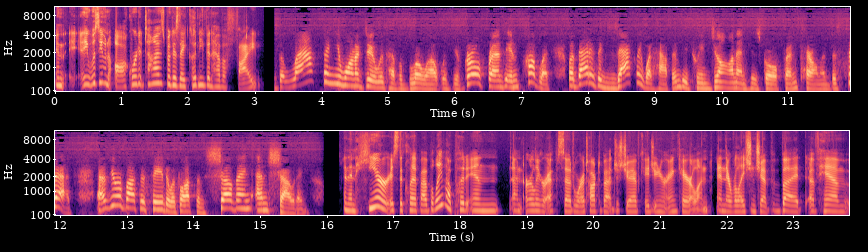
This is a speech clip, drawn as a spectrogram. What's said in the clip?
And it was even awkward at times because they couldn't even have a fight. The last thing you want to do is have a blowout with your girlfriend in public. But that is exactly what happened between John and his girlfriend, Carolyn Bessette. As you're about to see, there was lots of shoving and shouting. And then here is the clip I believe I put in an earlier episode where I talked about just JFK Jr. and Carolyn and their relationship, but of him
